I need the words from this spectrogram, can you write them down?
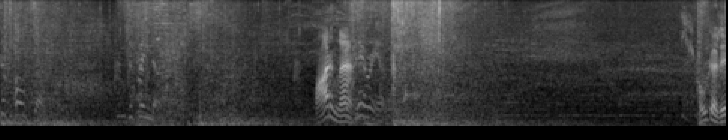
Depulso. Defendo. பாருங்களேன் Imperio. அவுட் அது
